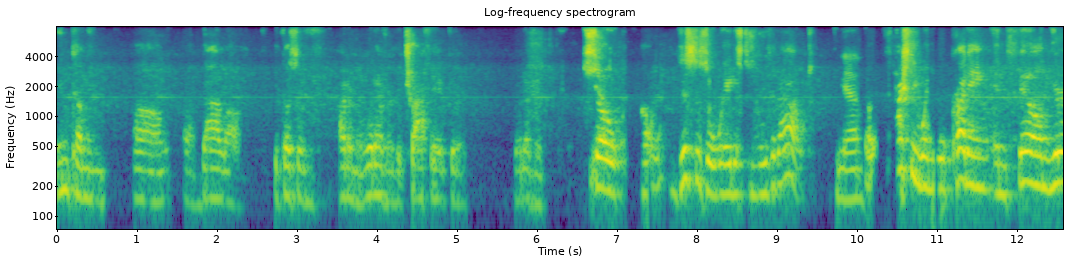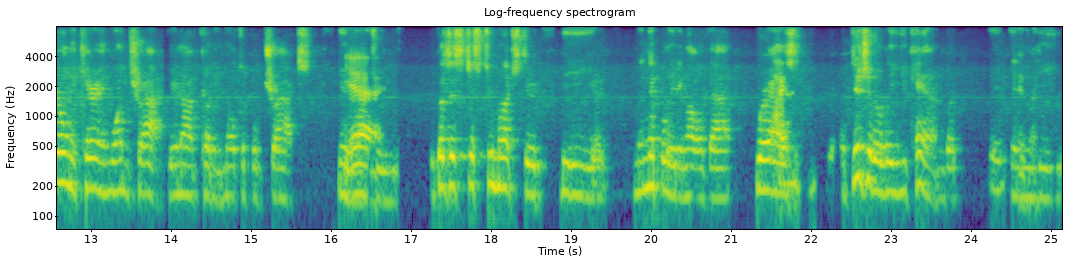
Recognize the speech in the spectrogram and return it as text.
incoming uh, uh, dialogue because of I don't know whatever the traffic or whatever. So yeah. Uh, this is a way to smooth it out. Yeah. Especially when you're cutting in film, you're only carrying one track. You're not cutting multiple tracks. You know, yeah. To, because it's just too much to be manipulating all of that. Whereas I, digitally you can, but in, in the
